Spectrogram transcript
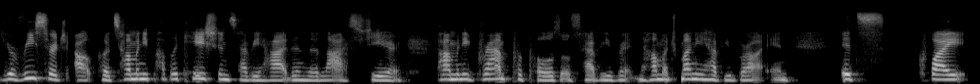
your research outputs? How many publications have you had in the last year? How many grant proposals have you written? How much money have you brought in? It's quite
